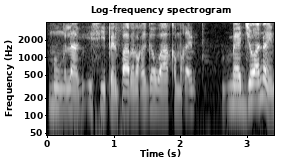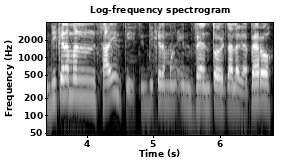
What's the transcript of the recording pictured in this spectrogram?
mong laging isipin para makagawa ka, maka medyo ano, hindi ka naman scientist, hindi ka naman inventor talaga, pero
